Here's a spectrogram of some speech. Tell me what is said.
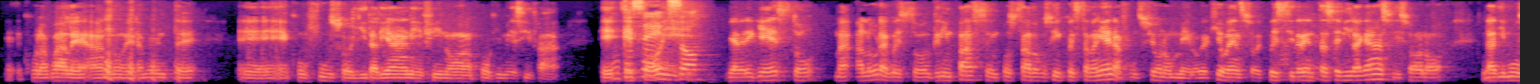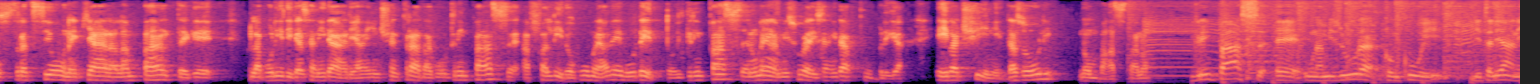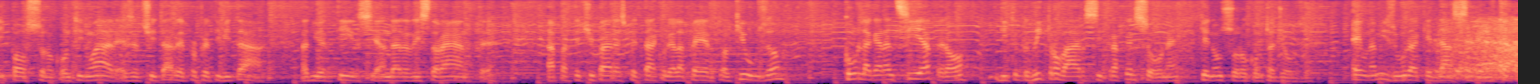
Eh, con la quale hanno veramente eh, confuso gli italiani fino a pochi mesi fa. E, in che e senso? gli avrei chiesto, ma allora questo Green Pass impostato così in questa maniera funziona o meno? Perché io penso che questi 36.000 casi sono la dimostrazione chiara, lampante, che la politica sanitaria incentrata col Green Pass ha fallito. Come avevo detto, il Green Pass non è una misura di sanità pubblica e i vaccini da soli non bastano. Il Green Pass è una misura con cui gli italiani possono continuare a esercitare le proprie attività, a divertirsi, a andare al ristorante, a partecipare a spettacoli all'aperto, al chiuso, con la garanzia però di ritrovarsi tra persone che non sono contagiose. È una misura che dà serenità.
